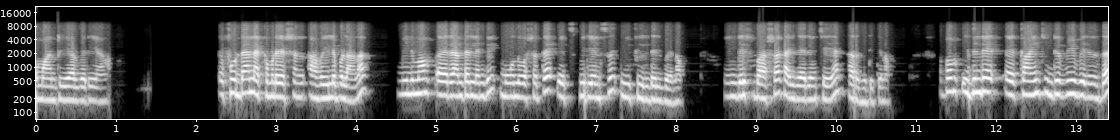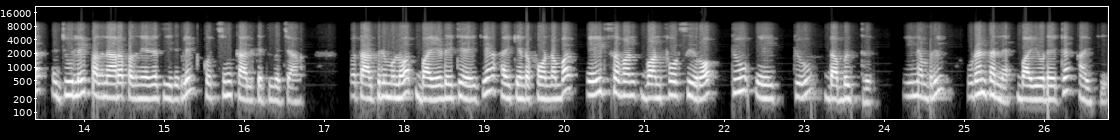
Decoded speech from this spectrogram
ഒമാൻ റിയാൽ വരെയാണ്. ഫുഡ് ആൻഡ് അക്കോമഡേഷൻ അവൈലബിൾ ആണ്. മിനിമം രണ്ടല്ലെങ്കിൽ മൂന്ന് വർഷത്തെ എക്സ്പീരിയൻസ് ഈ ഫീൽഡിൽ വേണം. ഇംഗ്ലീഷ് ഭാഷ കൈകാര്യം ചെയ്യാൻ അറിഞ്ഞിരിക്കണം. അപ്പം ഇതിന്റെ ക്ലയന്റ് ഇന്റർവ്യൂ വരുന്നത് ജൂലൈ പതിനാറ് പതിനേഴ് തീയതികളിൽ കൊച്ചിൻ കാലിക്കറ്റിൽ വെച്ചാണ്. അപ്പൊ താല്പര്യമുള്ളവർ ബയോഡേറ്റ അയക്കുക അയക്കേണ്ട phone number eight seven one four zero two eight two double three. ഈ നമ്പറിൽ ഉടൻ തന്നെ ബയോഡേറ്റ അയക്കുക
